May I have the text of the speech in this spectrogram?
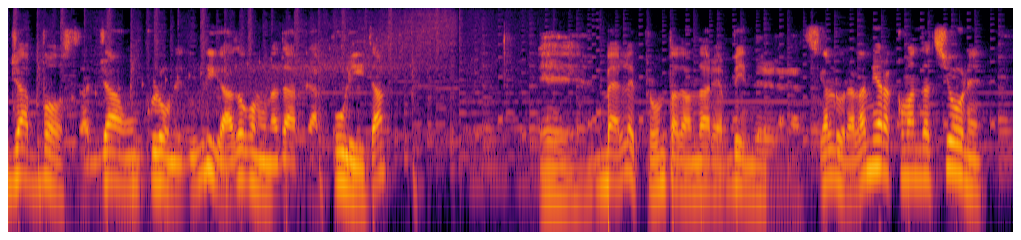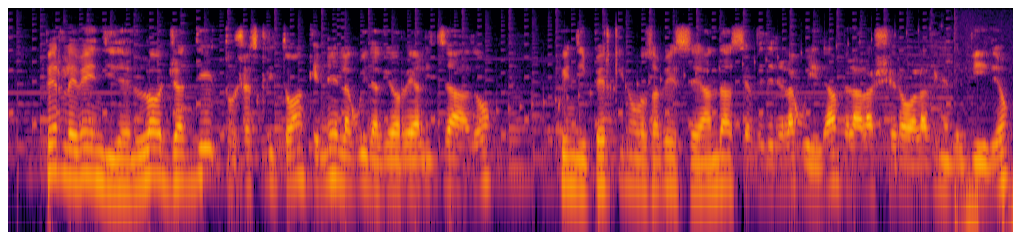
già vostra già un clone duplicato con una targa pulita e bella e pronta ad andare a vendere ragazzi allora la mia raccomandazione per le vendite l'ho già detto c'è scritto anche nella guida che ho realizzato quindi per chi non lo sapesse andasse a vedere la guida ve la lascerò alla fine del video.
